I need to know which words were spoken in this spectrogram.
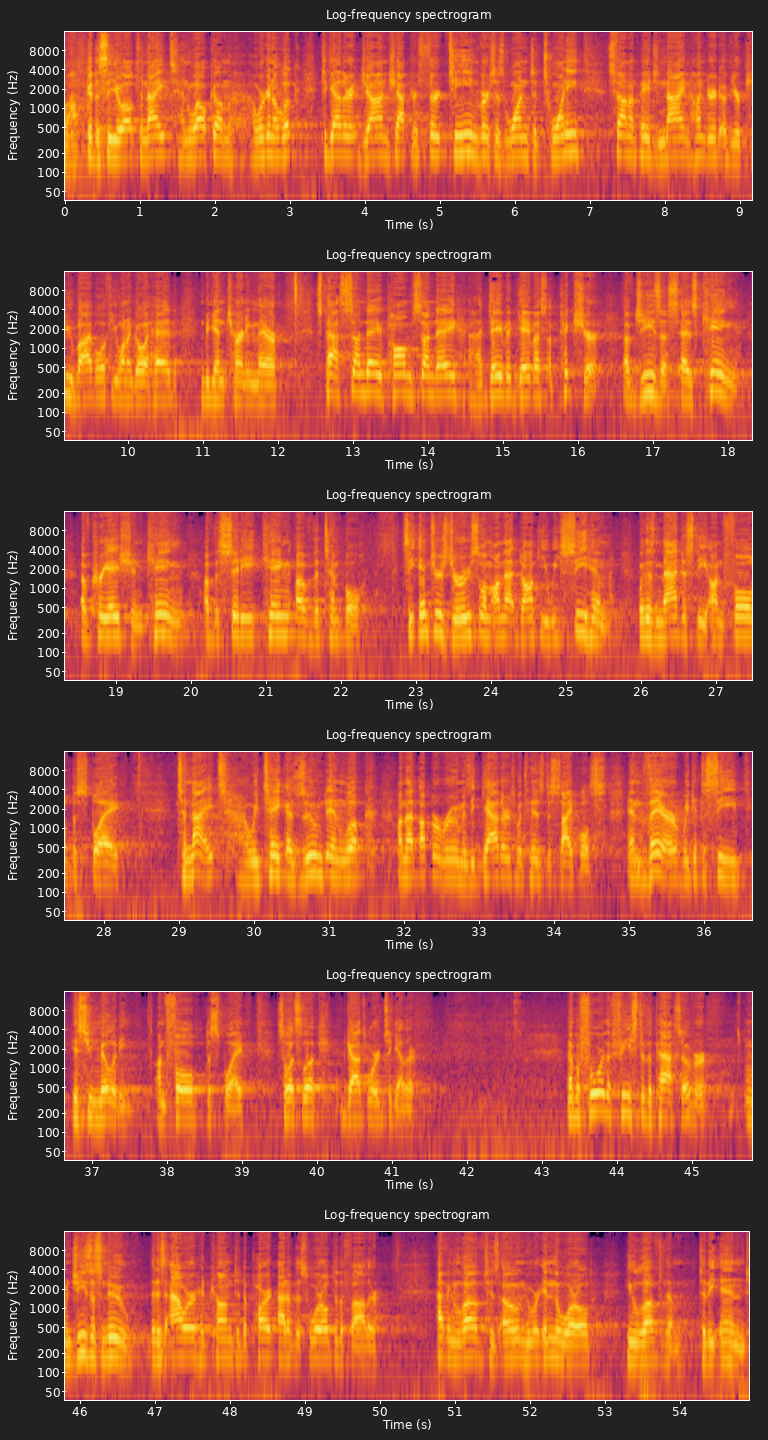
Well, good to see you all tonight and welcome. We're going to look together at John chapter 13, verses 1 to 20. It's found on page 900 of your Pew Bible if you want to go ahead and begin turning there. This past Sunday, Palm Sunday, uh, David gave us a picture of Jesus as King of creation, King of the city, King of the temple. As he enters Jerusalem on that donkey, we see him with his majesty on full display. Tonight, we take a zoomed in look on that upper room as he gathers with his disciples. And there we get to see his humility on full display. So let's look at God's word together. Now, before the feast of the Passover, when Jesus knew that his hour had come to depart out of this world to the Father, having loved his own who were in the world, he loved them to the end.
